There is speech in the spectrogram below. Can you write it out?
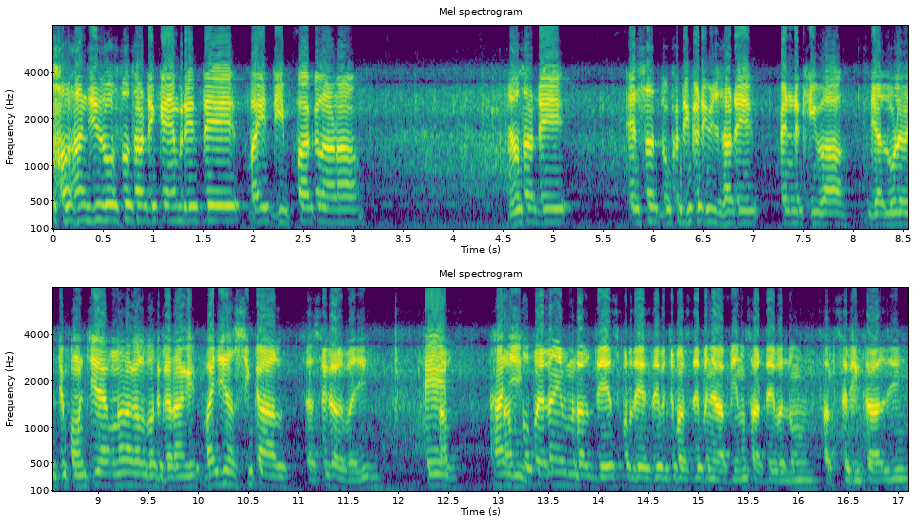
ਸੋ ਹਾਂਜੀ ਦੋਸਤੋ ਸਾਡੇ ਕੈਮਰੇ ਤੇ ਬਾਈ ਦੀਪਾ ਕਲਾਣਾ ਜੋ ਸਾਡੇ ਇਸ ਦੁੱਖ ਦੀ ਘੜੀ ਵਿੱਚ ਸਾਡੇ ਪਿੰਡ ਖੀਵਾ ਜੈਲੋਲੇ ਵਿੱਚ ਪਹੁੰਚੇ ਆ ਉਹਨਾਂ ਨਾਲ ਗੱਲਬਾਤ ਕਰਾਂਗੇ। ਬਾਈ ਜੀ ਸਤਿ ਸ਼੍ਰੀ ਅਕਾਲ। ਸਤਿ ਸ਼੍ਰੀ ਅਕਾਲ ਭਾਜੀ ਤੇ ਸਭ- ਹਾਂਜੀ। ਸਭ ਤੋਂ ਪਹਿਲਾਂ ਹੀ ਮਤਲਬ ਦੇਸ਼ ਪ੍ਰਦੇਸ਼ ਦੇ ਵਿੱਚ ਵਸਦੇ ਪੰਜਾਬੀਆਂ ਨੂੰ ਸਾਡੇ ਵੱਲੋਂ ਸਤਿ ਸ਼੍ਰੀ ਅਕਾਲ ਜੀ।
